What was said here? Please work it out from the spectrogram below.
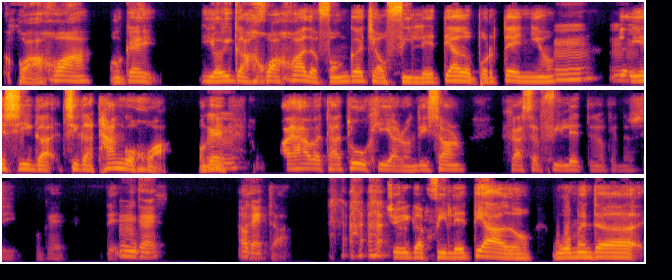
画画。OK，有一个画画的风格叫 fileteado porteño，嗯，嗯，也是一个是一个探戈画。OK，I、嗯、have a tattoo here on this arm has a fillet，you can see。OK，OK，OK，就一个 fileteado，我们的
